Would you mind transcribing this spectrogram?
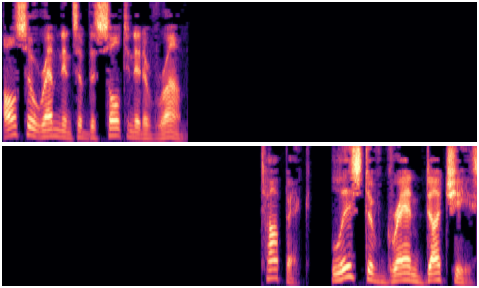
also remnants of the Sultanate of Rum. List of Grand Duchies.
